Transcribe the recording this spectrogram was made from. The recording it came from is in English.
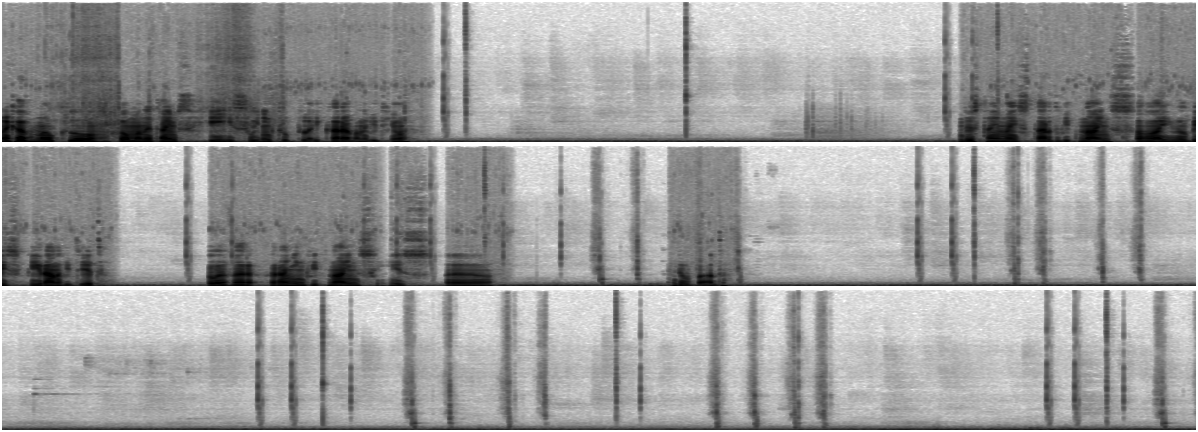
I have no clue how many times he is willing to play Caravan with you. This time I start with 9s, so I will basically run with it. However, running with 9s is uh, kind of bad.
